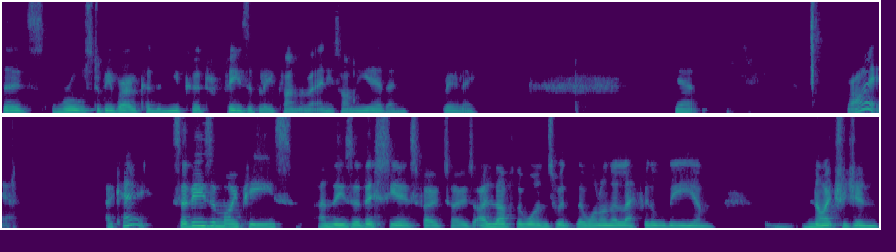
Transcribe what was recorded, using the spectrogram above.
there's rules to be broken and you could feasibly plant them at any time of year then really. Yeah. Right. Okay. So these are my peas and these are this year's photos i love the ones with the one on the left with all the um, nitrogen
